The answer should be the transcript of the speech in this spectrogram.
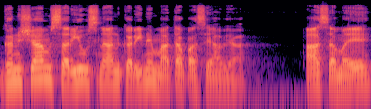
ઘનશ્યામ સરયુ સ્નાન કરીને માતા પાસે આવ્યા. આ સમયે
